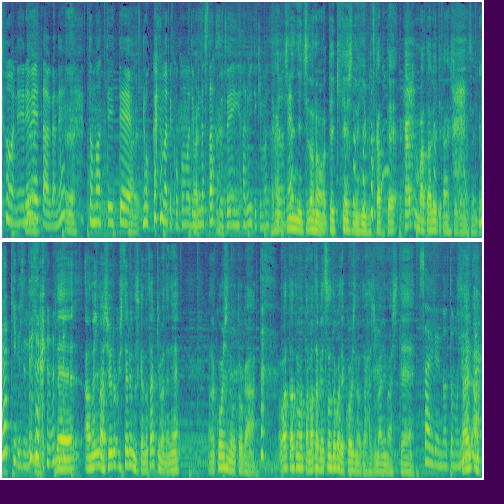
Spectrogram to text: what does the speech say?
今日はねエレベーターがね、ええ、止まっていて、はい、6階までここまでみんなスタッフ全員歩いてきましたからね、はい、1年に一度の定期検診の日にぶつかって帰りもまた歩いていかなくちゃいけませんラッキーですねだから、ね、であの今収録してるんですけどさっきまでねあの工事の音が 終わったと思ったらまた別のところで工事の音始まりまして。サイレンの音もねあ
